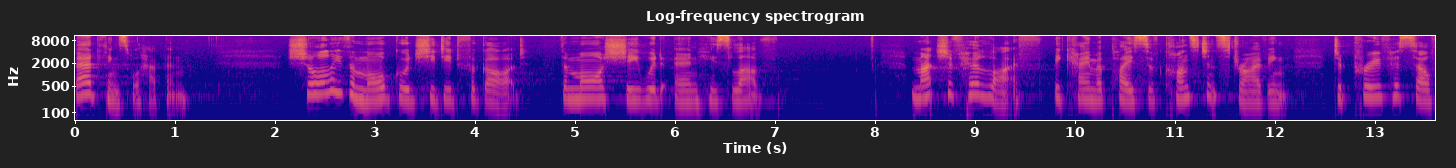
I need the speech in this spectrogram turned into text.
bad things will happen. Surely the more good she did for God, the more she would earn his love. Much of her life became a place of constant striving to prove herself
